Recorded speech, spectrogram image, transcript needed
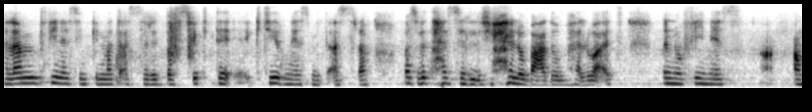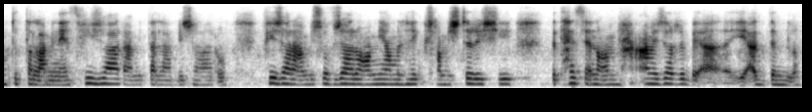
هلا في ناس يمكن ما تأثرت بس في كتير ناس متأثرة. بس بتحس الشيء حلو بعده بهالوقت إنه في ناس عم تطلع من ناس في جار عم يطلع بجاره. في جار عم بيشوف جاره عم يعمل هيك مش عم يشتري شيء بتحس إنه عم عم يجرب يقدم له.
